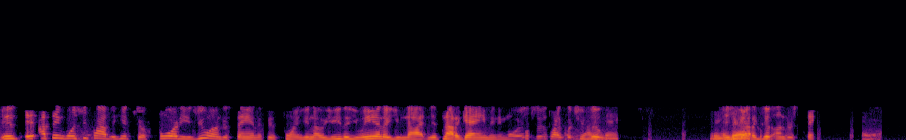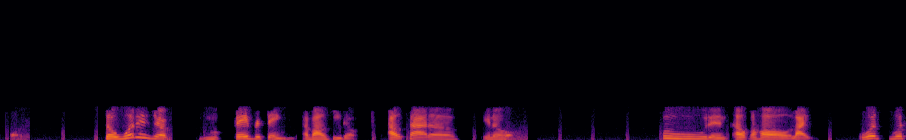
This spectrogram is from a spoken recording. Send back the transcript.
it, it, I think once you probably hit your forties, you understand at this point. You know, you either you in or you not. And it's not a game anymore. It's just like what you do, Okay. and you got a good understanding. So, what is your m- favorite thing about Hedo outside of you know food and alcohol? Like, what what's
